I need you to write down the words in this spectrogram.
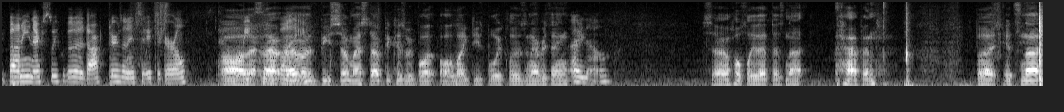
Be funny. Next week we go to the doctors and they say it's a girl. That Oh, would that, so that, that would be so messed up because we bought all like these boy clothes and everything. I know. So hopefully that does not happen. But it's not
